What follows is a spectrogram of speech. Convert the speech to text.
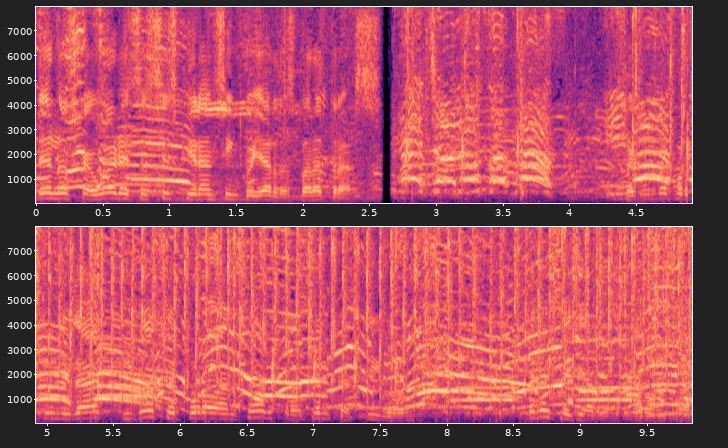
de los jaguares, así es que irán 5 yardas para atrás. Segunda oportunidad y 12 por avanzar tras el castigo. 13 yardas por avanzar.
